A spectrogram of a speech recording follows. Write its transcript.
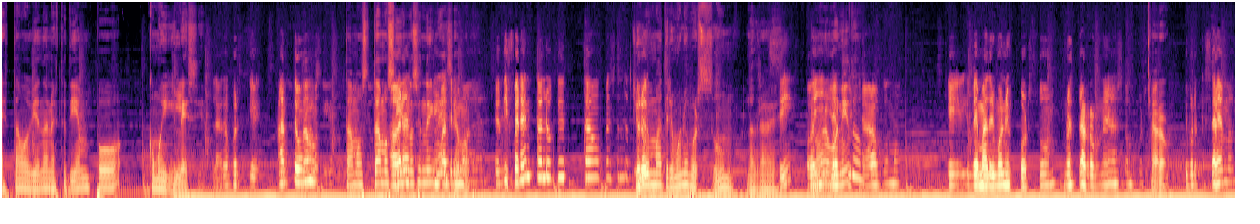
estamos viendo en este tiempo como iglesia. Claro, porque antes un, Estamos, estamos ahora siguiendo siendo iglesia. matrimonio es diferente a lo que estábamos pensando. Yo pero vi un matrimonio por Zoom la otra vez. sí, ¿No oye, bonito? como que de matrimonios por Zoom, nuestras reuniones son por Zoom. Claro, Y porque sabemos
